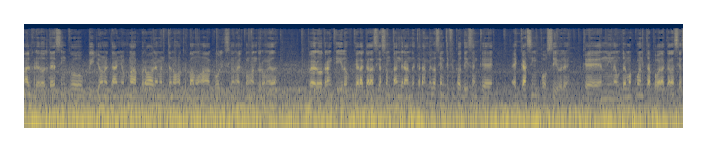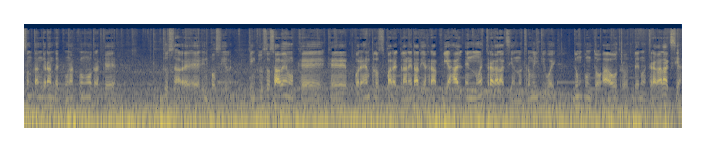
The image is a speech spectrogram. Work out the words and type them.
alrededor de 5 billones de años más, probablemente nosotros vamos a colisionar con Andrómeda. Pero tranquilos, que las galaxias son tan grandes que también los científicos dicen que es casi imposible que ni nos demos cuenta, porque las galaxias son tan grandes que unas con otras que, tú sabes, es imposible. Que incluso sabemos que, que, por ejemplo, para el planeta Tierra, viajar en nuestra galaxia, en nuestro Milky Way, de un punto a otro de nuestra galaxia,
